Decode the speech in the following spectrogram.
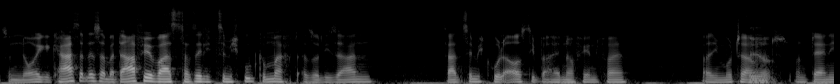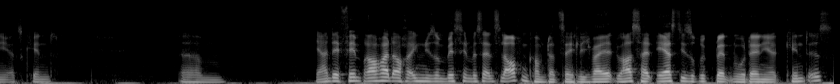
so neu gecastet ist, aber dafür war es tatsächlich ziemlich gut gemacht. Also die sahen, sahen ziemlich cool aus, die beiden auf jeden Fall. Also die Mutter Ja. und, und Danny als Kind. Ähm, ja, der Film braucht halt auch irgendwie so ein bisschen, bis er ins Laufen kommt tatsächlich, weil du hast halt erst diese Rückblenden, wo Danny halt Kind ist.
